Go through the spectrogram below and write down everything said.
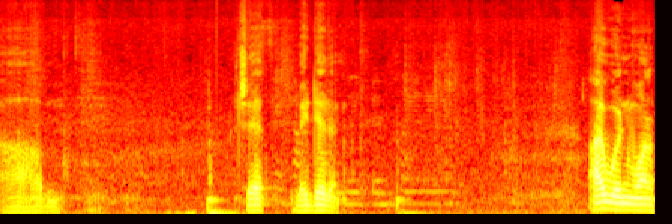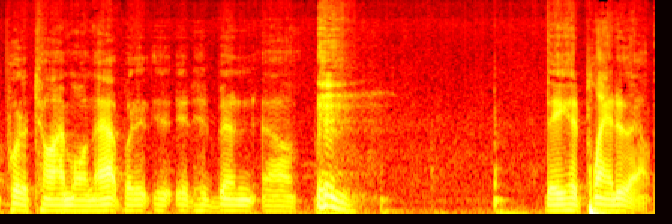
Um, That's it. They did it. I wouldn't want to put a time on that, but it, it- it had been, uh, they had planned it out.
